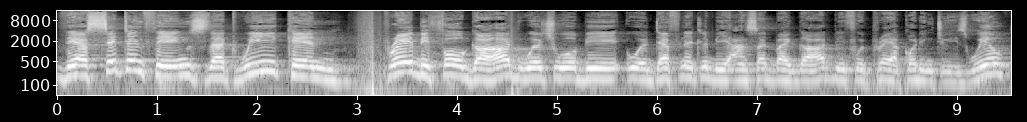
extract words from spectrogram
there are certain things that we can pray before God, which will, be, will definitely be answered by God if we pray according to His will.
